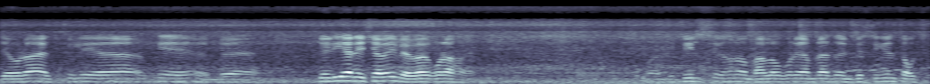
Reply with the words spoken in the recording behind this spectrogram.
যে ওরা অ্যাকচুয়ালি এরাকে কেরিয়ার হিসাবেই ব্যবহার করা হয়। ডিটেলস এখনও ভালো করে আমরা তো ইনভেস্টিগেশন চলছে।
